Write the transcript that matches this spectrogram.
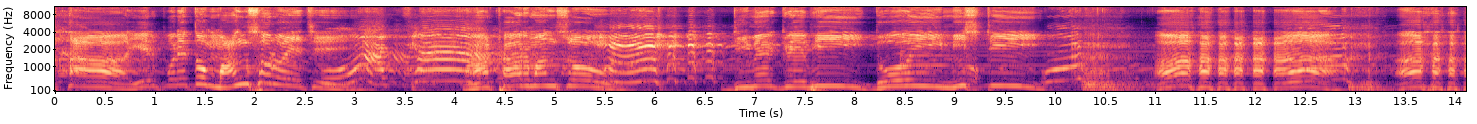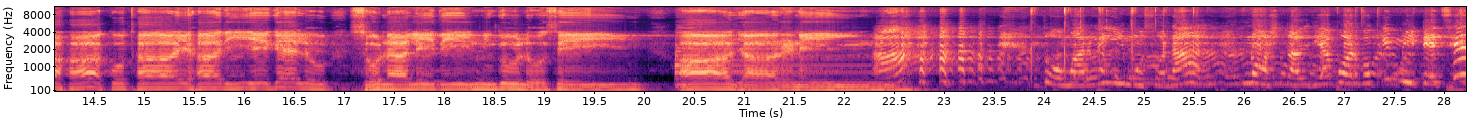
আহা এরপরে তো মাংস রয়েছে। ও আচ্ছা। পাঁঠার মাংস হ্যাঁ। ডিমের গ্রেভি দই মিষ্টি। আহাহাহাহা। আহাহাহাহা, কোথায় হারিয়ে গেল সোনালি দিনগুলো সেই? আজ আর নেই। তোমার ওই ইমোশনাল নস্টালজিয়া পর্ব কি মিটেছে?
